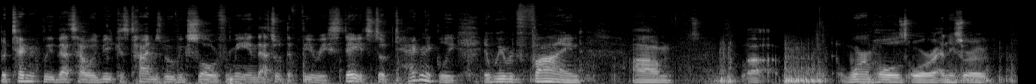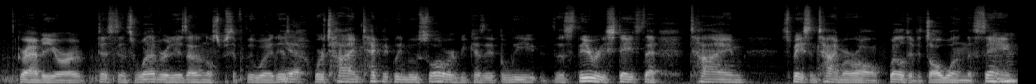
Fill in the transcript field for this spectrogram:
but technically that's how it would be because time is moving slower for me, and that's what the theory states. So technically, if we would find um, uh, wormholes or any sort of gravity or distance, whatever it is, I don't know specifically what it is, Yeah. where time technically moves slower because it believe this theory states that time, space, and time are all relative. It's all one and the same.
